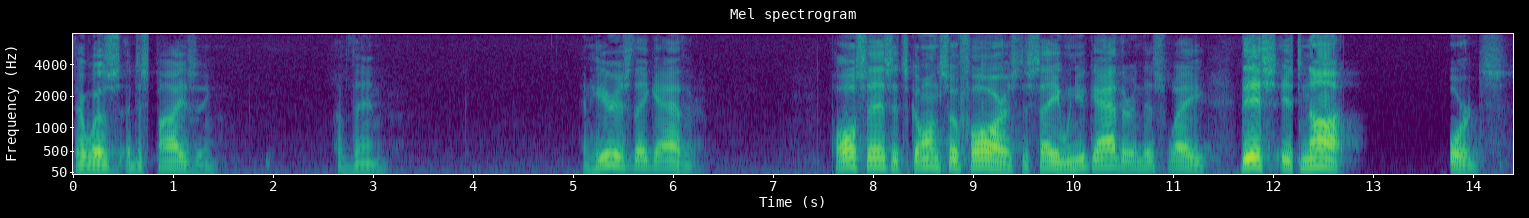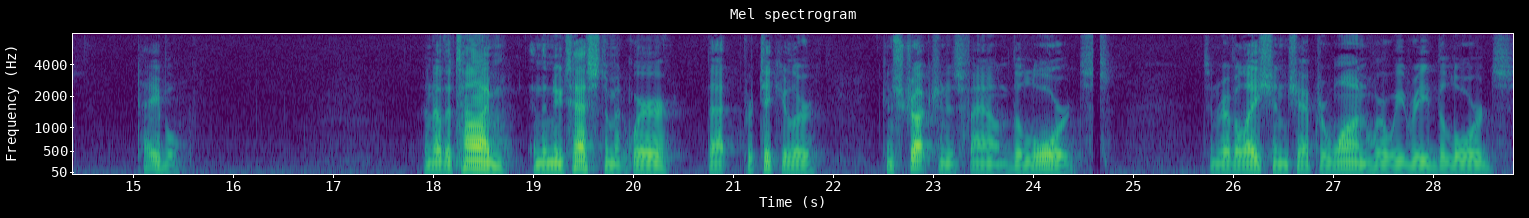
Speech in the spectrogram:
There was a despising of them. And here as they gather, Paul says it's gone so far as to say, when you gather in this way, this is not the Lord's table. Another time in the New Testament where that particular construction is found, the Lord's. It's in Revelation chapter 1 where we read the Lord's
